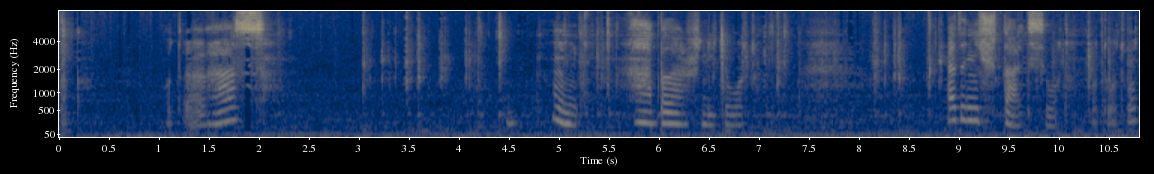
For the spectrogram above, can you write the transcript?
Так. Вот раз. Ну, а, подождите, вот. Это не считается. Вот, вот, вот, вот.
